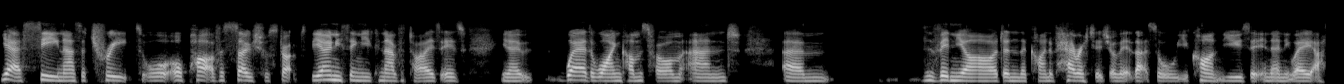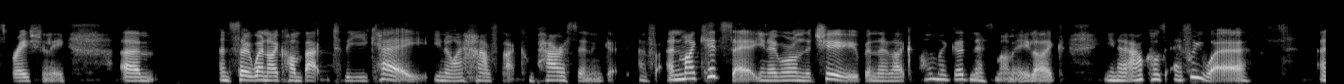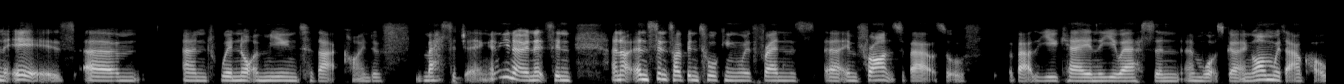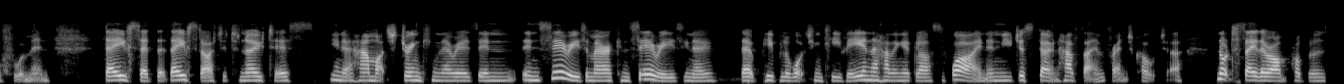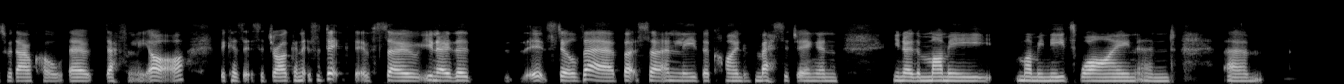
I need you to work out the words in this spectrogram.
yeah seen as a treat or, or part of a social structure. The only thing you can advertise is you know where the wine comes from and um, the vineyard and the kind of heritage of it that's all you can't use it in any way aspirationally. Um, and so when i come back to the uk you know i have that comparison and get and my kids say it you know we're on the tube and they're like oh my goodness mummy like you know alcohol's everywhere. And it is um, and we're not immune to that kind of messaging. And you know and it's in and and since i've been talking with friends uh, in france about sort of about the uk and the us and and what's going on with alcohol for women they've said that they've started to notice you know how much drinking there is in in series american series you know that people are watching tv and they're having a glass of wine and you just don't have that in french culture. Not to say there aren't problems with alcohol there definitely are because it's a drug and it's addictive. So you know the it's still there but certainly the kind of messaging and you know the mummy mummy needs wine and um,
